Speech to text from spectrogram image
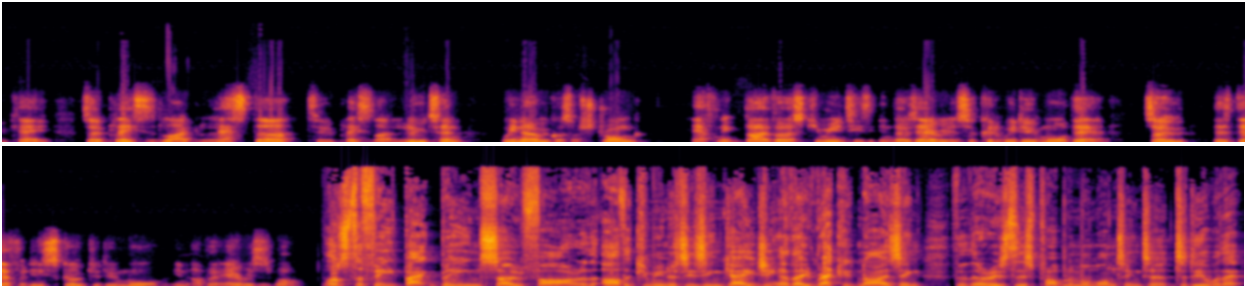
UK. So places like Leicester to places like Luton, we know we've got some strong ethnic diverse communities in those areas. So could we do more there? So there's definitely scope to do more in other areas as well. What's the feedback been so far? Are the, are the communities engaging? Are they recognising that there is this problem and wanting to, to deal with it?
